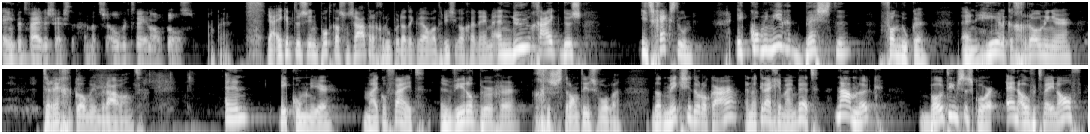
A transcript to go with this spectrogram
1,65. En dat is over 2,5 goals. Oké. Ja, ik heb dus in de podcast van zaterdag geroepen dat ik wel wat risico ga nemen. En nu ga ik dus iets geks doen. Ik combineer het beste van Noeke. Een heerlijke Groninger, terechtgekomen in Brabant. En ik combineer Michael Feit, een wereldburger gestrand in Zwolle. Dat mix je door elkaar en dan krijg je mijn bed. Namelijk, bootteamste score en over 2,5.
